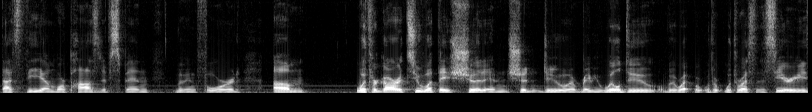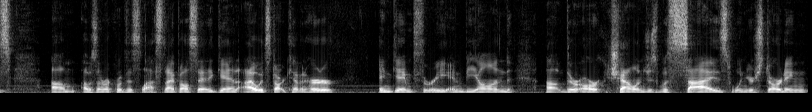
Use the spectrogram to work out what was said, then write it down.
that's the uh, more positive spin moving forward. Um, with regard to what they should and shouldn't do, or maybe will do with the rest of the series, um, I was on record with this last night, but I'll say it again. I would start Kevin Huerter in game three and beyond. Um, there are challenges with size when you're starting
